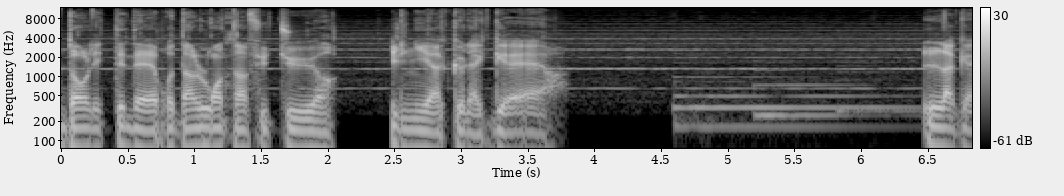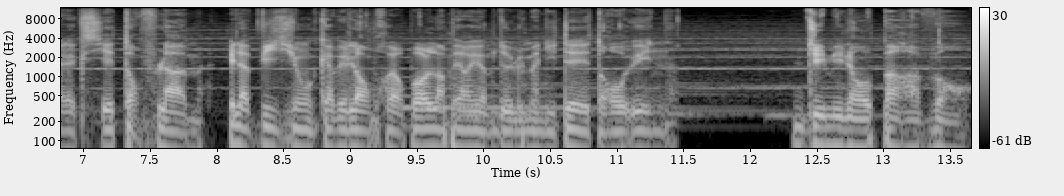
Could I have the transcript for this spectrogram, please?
Dans les ténèbres d'un lointain futur, il n'y a que la guerre. La galaxie est en flammes et la vision qu'avait l'empereur pour l'impérium de l'humanité est en ruine. Dix mille ans auparavant,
